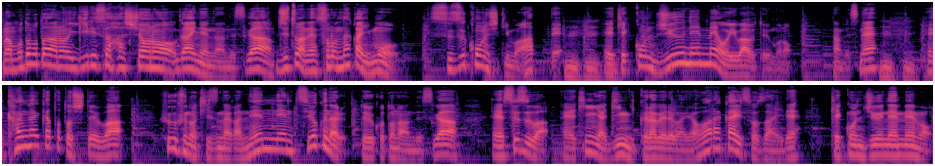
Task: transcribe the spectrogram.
もともとあのイギリス発祥の概念なんですが実はねその中にも鈴婚式もあって、うんうんえー結婚10年目を祝うというものなんですね、うんうん。えー考え方としては夫婦の絆が年々強くなるということなんですが、えー鈴は、えー金や銀に比べれば柔らかい素材で結婚10年目も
